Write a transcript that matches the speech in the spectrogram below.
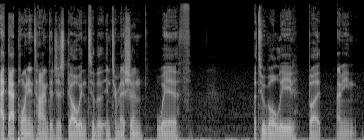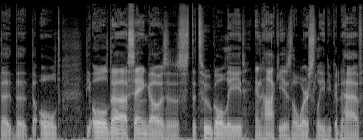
at that point in time to just go into the intermission with a two goal lead, but I mean the the the old the old uh, saying goes is the two goal lead in hockey is the worst lead you could have,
